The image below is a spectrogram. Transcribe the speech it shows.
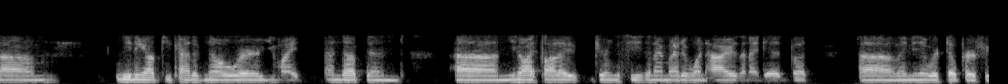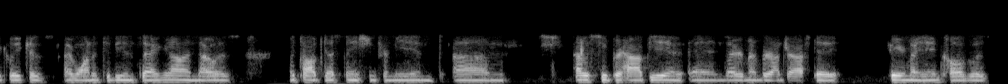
um, leading up, you kind of know where you might end up, and um, you know, I thought I during the season I might have went higher than I did, but um, I mean, it worked out perfectly because I wanted to be in Saginaw, and that was a top destination for me, and um, I was super happy. And, and I remember on draft day, hearing my name called was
